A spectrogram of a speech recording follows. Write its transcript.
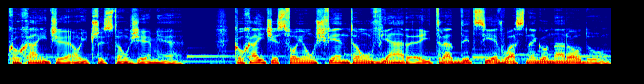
Kochajcie ojczystą ziemię. Kochajcie swoją świętą wiarę i tradycję własnego narodu.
